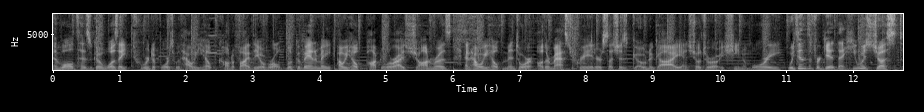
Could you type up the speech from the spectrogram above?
And while Tezuka was a tour de force with how he helped codify the overall look of anime, how he helped popularize genres, and how he helped mentor other master creators such as Go Nagai and Shotaro Ishinomori, we tend to forget that he was just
